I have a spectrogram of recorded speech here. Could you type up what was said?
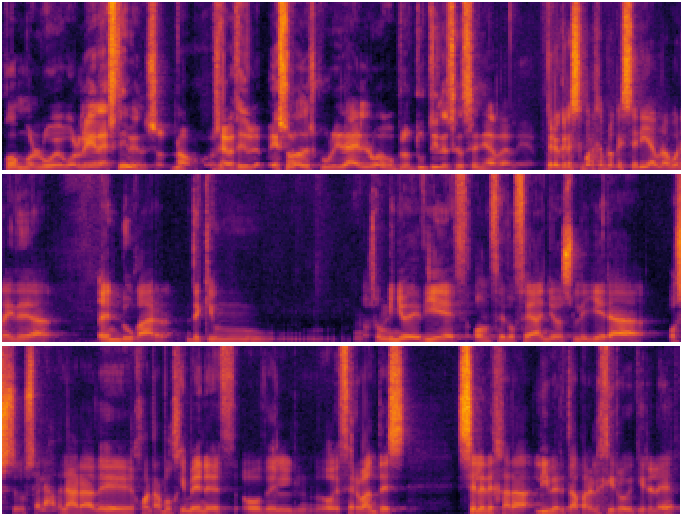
como luego leer a Stevenson. No, o sea, decir, eso lo descubrirá él luego, pero tú tienes que enseñarle a leer. ¿Pero crees que, por ejemplo, que sería una buena idea en lugar de que un, un niño de 10, 11, 12 años leyera o se, le hablara de Juan Ramón Jiménez o, del, de Cervantes, se le dejara libertad para elegir lo que quiere leer.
